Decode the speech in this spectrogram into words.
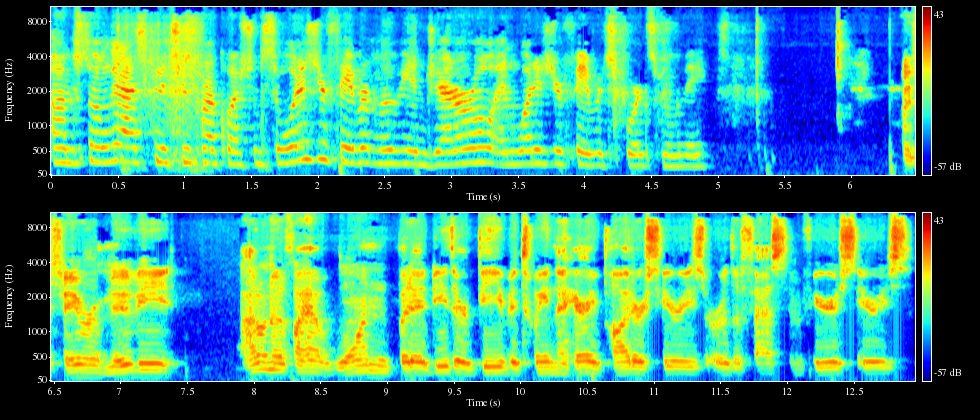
Um, so I'm gonna ask you a two part question. So, what is your favorite movie in general, and what is your favorite sports movie? My favorite movie, I don't know if I have one, but it'd either be between the Harry Potter series or the Fast and Furious series.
